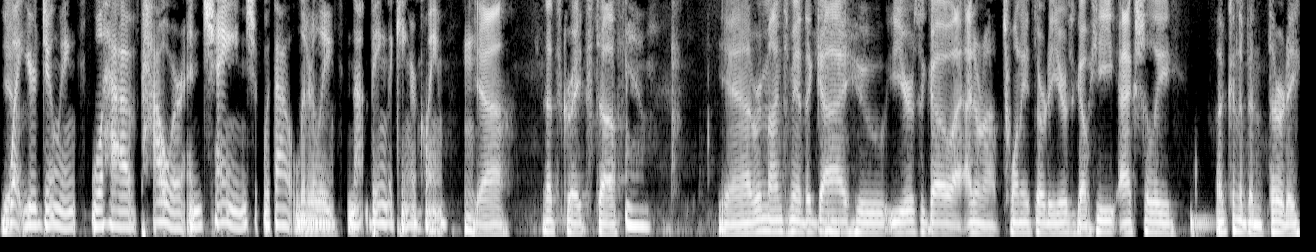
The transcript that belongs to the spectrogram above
yeah. what you're doing will have power and change without literally mm-hmm. not being the king or queen. Yeah. That's great stuff. Yeah. Yeah, it reminds me of the guy who years ago, I, don't know, 20, 30 years ago, he actually, it couldn't have been 30.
